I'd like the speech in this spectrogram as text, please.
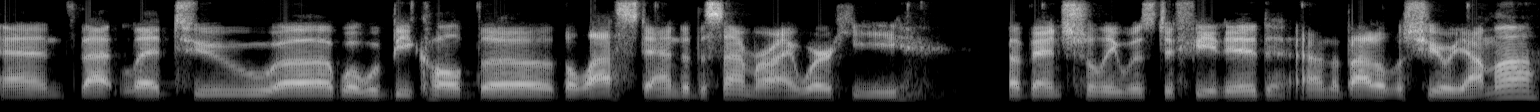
And that led to uh, what would be called the the last stand of the samurai, where he eventually was defeated on the Battle of Shiroyama,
